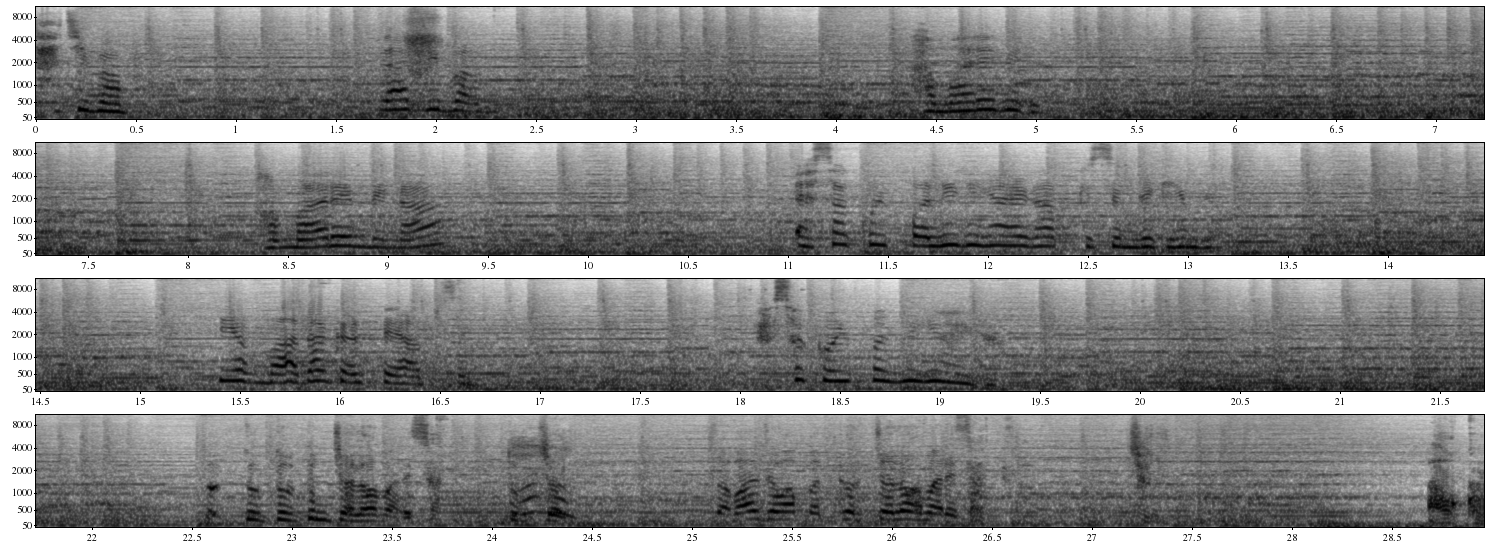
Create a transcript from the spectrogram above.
राजीव बाबू राजीव बाबू, हमारे बिना हमारे बिना ऐसा कोई पल ही नहीं आएगा आपकी ज़िंदगी में। ये हम वादा करते हैं आपसे। ऐसा कोई पल नहीं आएगा। तु, तु, तु, तुम चलो हमारे साथ। तुम चलो। सवाल जवाब मत करो चलो हमारे साथ। चलो। आओ को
